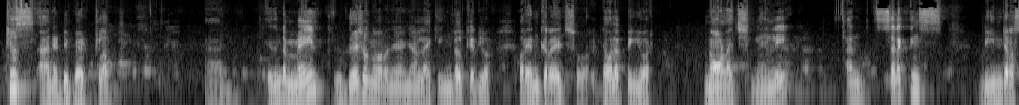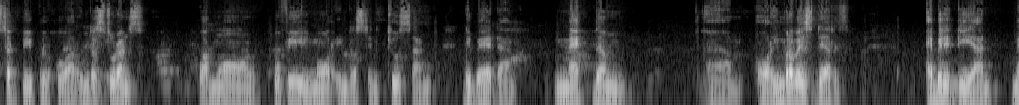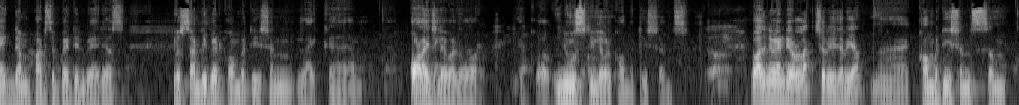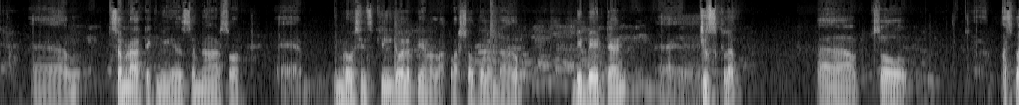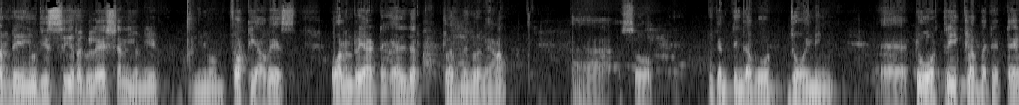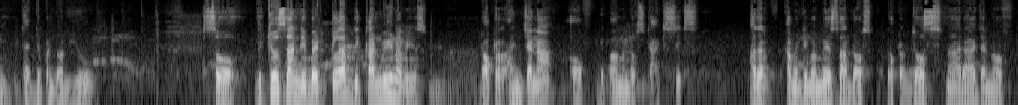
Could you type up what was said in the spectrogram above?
quiz and debate club ഇതിന്റെ main ഉദ്ദേശം എന്ന് പറഞ്ഞു കഴിഞ്ഞാൽ like inculcate your or encourage or developing your knowledge mainly and selecting the interested people who are interest students who are more who feel more interest in quiz and debate and make them or improvise their ability and make them participate in various quiz and debate competition like um, college level or university level competitions അപ്പോൾ അതിനു വേണ്ടിയുള്ള ചെറിയ ചെറിയ കോമ്പറ്റീഷൻസും seminar ടെക്നി seminars or improving skill develop ചെയ്യാനുള്ള വർക്ക്ഷോപ്പുകൾ ഉണ്ടാകും. Debate and quiz club so as per the U G C regulation you need minimum forty hours voluntary ആയിട്ട് ഏതൊരു ക്ലബ് നിങ്ങൾ വേണം Uh, so you can think about joining uh, two or three club at a time that depend on you so the quiz and debate club the convener is dr anjana of department of statistics other committee members are dr josna rajan of uh,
